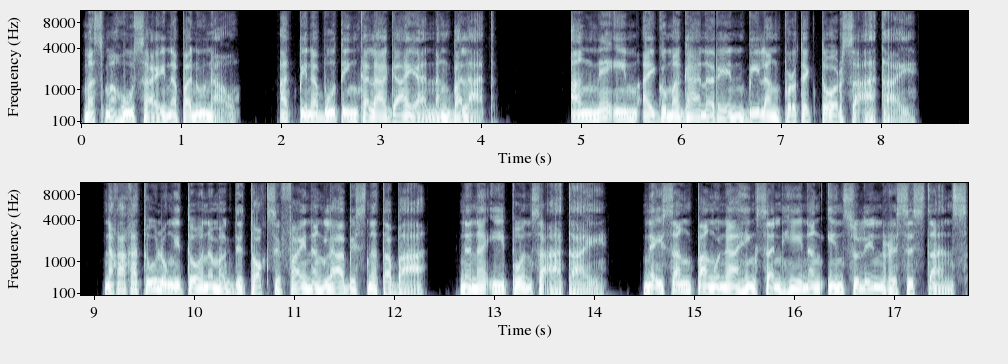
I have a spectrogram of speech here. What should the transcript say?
mas mahusay na panunaw, at pinabuting kalagayan ng balat. Ang neim ay gumagana rin bilang protektor sa atay. Nakakatulong ito na mag-detoxify ng labis na taba na naipon sa atay, na isang pangunahing sanhi ng insulin resistance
